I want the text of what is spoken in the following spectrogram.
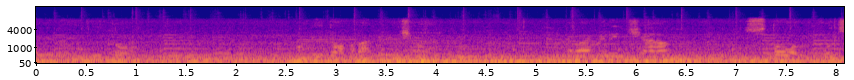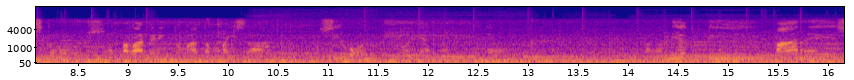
Na yan dito. Dito, marami rin siya. Marami rin siyang stall, food stores. At marami rin tumatambay sa SeaWorld. O yan. Ito, oh. Mga milk tea, pares.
